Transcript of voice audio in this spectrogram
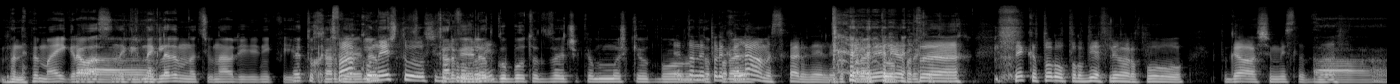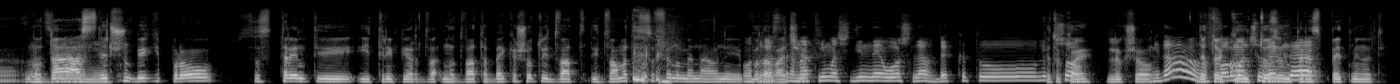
Ма не бе, май е играл, аз не, не гледам национални или никакви. Ето Това Харви ако Елиот, нещо ще Харви Елиот го бутат вече към мъжкия отбор. е, да не прави- прекаляваме с Харви Елиот. прави Харви а, Нека първо пробие в Ливърпул. Тогава ще мислят за... А, но да, аз лично бих ги про с Трент и, и Трипиер два, на двата бека, защото и, двата, и двамата са феноменални От друга подавачи. страна ти имаш един не лош ляв бек като Люк Като Шоу. кой? Люк Шоу. Ми да, Да във той е форма контузен човека, през 5 минути.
